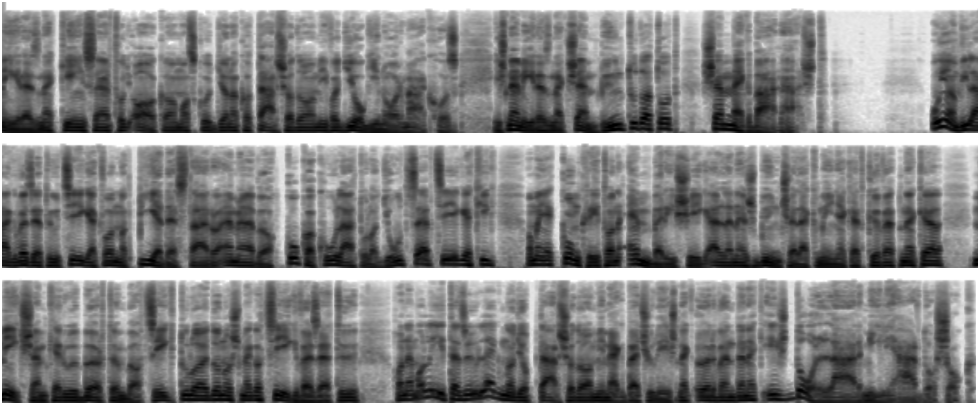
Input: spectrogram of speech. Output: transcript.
éreznek kényszert, hogy alkalmazkodjanak a társadalmi vagy jogi normákhoz, és nem éreznek sem bűntudatot, sem megbánást. Olyan világvezető cégek vannak piedesztára emelve a Coca-Colától a gyógyszercégekig, amelyek konkrétan emberiség ellenes bűncselekményeket követnek el, mégsem kerül börtönbe a cégtulajdonos meg a cégvezető, hanem a létező legnagyobb társadalmi megbecsülésnek örvendenek és dollármilliárdosok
